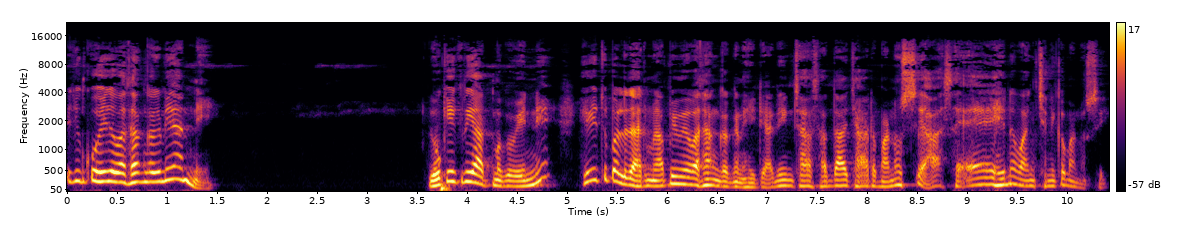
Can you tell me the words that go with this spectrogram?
ඉතින් කොහෙද වසංගගන යන්නේ? ලෝකේ ක්‍රියාත්මක වෙන්නේ හේතුඵල ධර්ම. අපි මේ වසංගගන හිටියා. ඒ නිසා සදාචාර මිනිස්සයා සෑහෙන වංචනික මිනිස්සෙක්.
